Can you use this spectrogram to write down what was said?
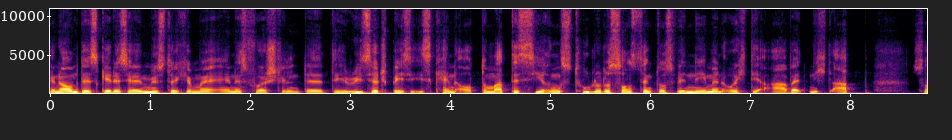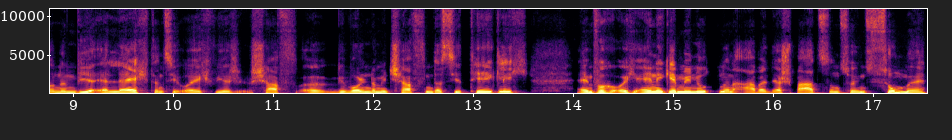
Genau, um das geht es ja. Ihr müsst euch einmal eines vorstellen. Die, die Research Base ist kein Automatisierungstool oder sonst irgendwas. Wir nehmen euch die Arbeit nicht ab, sondern wir erleichtern sie euch. Wir, schaff, äh, wir wollen damit schaffen, dass ihr täglich einfach euch einige Minuten an Arbeit erspart und so in Summe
